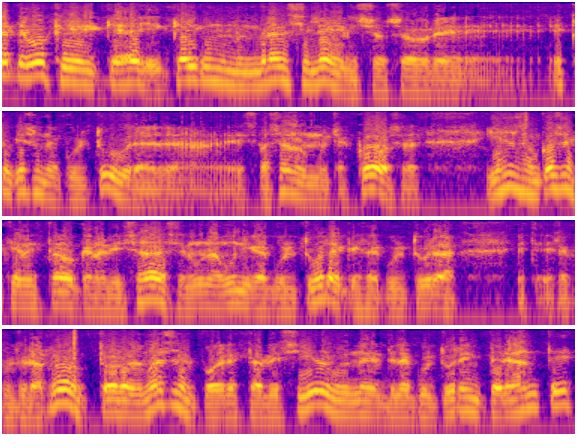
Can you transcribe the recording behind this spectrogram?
fíjate vos que, hay, que hay un gran silencio sobre esto que es una cultura, ya, pasaron muchas cosas, y esas son cosas que han estado canalizadas en una única cultura, que es la cultura, este, la cultura rock, todo lo demás es el poder establecido de, de la cultura imperante,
